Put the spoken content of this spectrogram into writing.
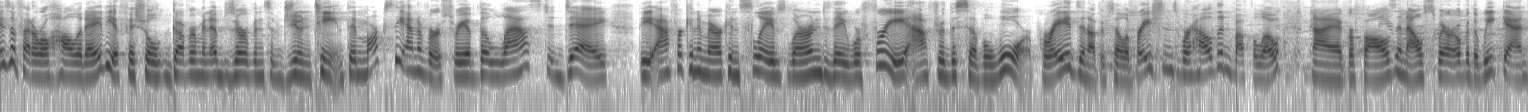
is a federal holiday, the official government observance of Juneteenth. It marks the anniversary of the last day the African American slaves learned they were free after the Civil War. Parades and other celebrations were held in Buffalo, Niagara Falls, and elsewhere over the weekend.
